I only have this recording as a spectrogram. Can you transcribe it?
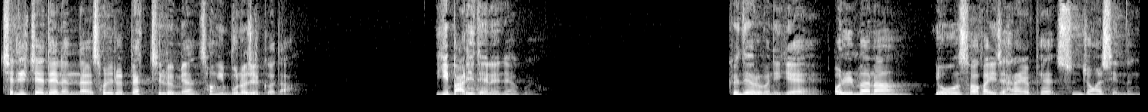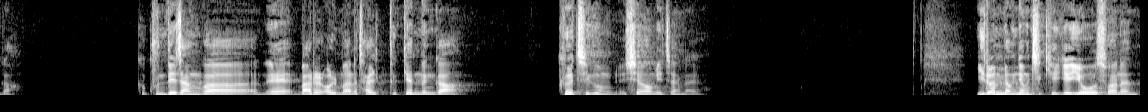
7일째 되는 날 소리를 빽 지르면 성이 무너질 거다. 이게 말이 되느냐고요. 그런데 여러분 이게 얼마나 여호수아가 이제 하나님 옆에 순종할 수 있는가? 그 군대 장관의 말을 얼마나 잘 듣겠는가? 그 지금 시험이잖아요. 이런 명령 지키기에 여호수아는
